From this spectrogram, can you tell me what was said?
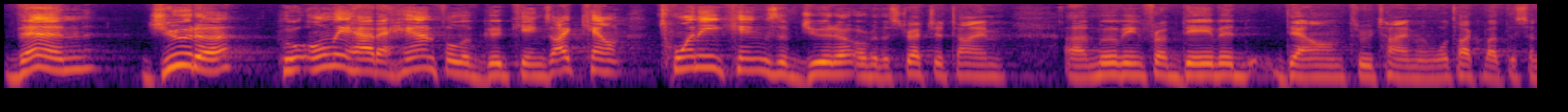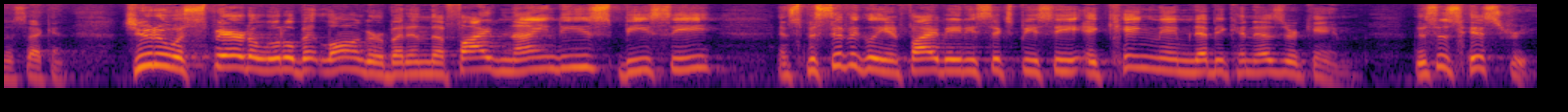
Then Judah, who only had a handful of good kings, I count 20 kings of Judah over the stretch of time, uh, moving from David down through time, and we'll talk about this in a second. Judah was spared a little bit longer, but in the 590s BC, and specifically in 586 BC, a king named Nebuchadnezzar came. This is history.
